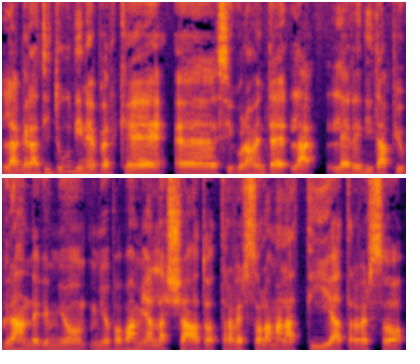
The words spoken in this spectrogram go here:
la gratitudine perché eh, sicuramente la, l'eredità più grande che mio, mio, papà mi ha lasciato attraverso la malattia, attraverso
